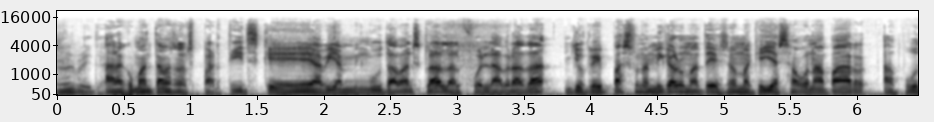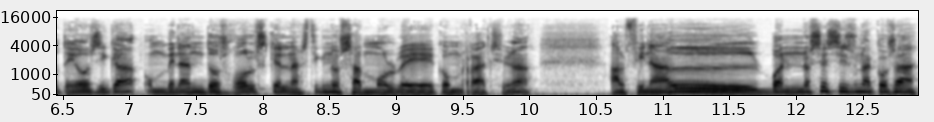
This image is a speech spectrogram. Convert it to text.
No és veritat. Ara comentaves els partits que havien vingut abans, clar, del Fuenlabrada, jo crec que passa una mica el mateix, no? amb aquella segona part apoteòsica on venen dos gols que el Nàstic no sap molt bé com reaccionar. Al final, bueno, no sé si és una cosa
